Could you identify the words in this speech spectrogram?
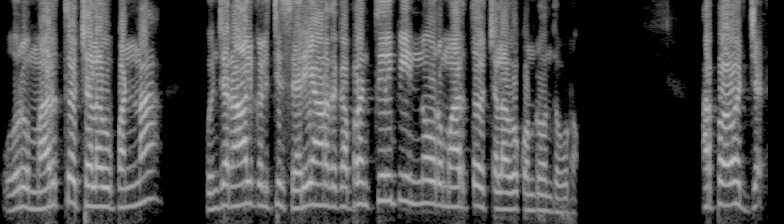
ஒரு மருத்துவ செலவு பண்ணா கொஞ்ச நாள் கழிச்சு சரியானதுக்கு அப்புறம் திருப்பி இன்னொரு மருத்துவ செலவை கொண்டு வந்து விடும். அப்போ ஜ-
